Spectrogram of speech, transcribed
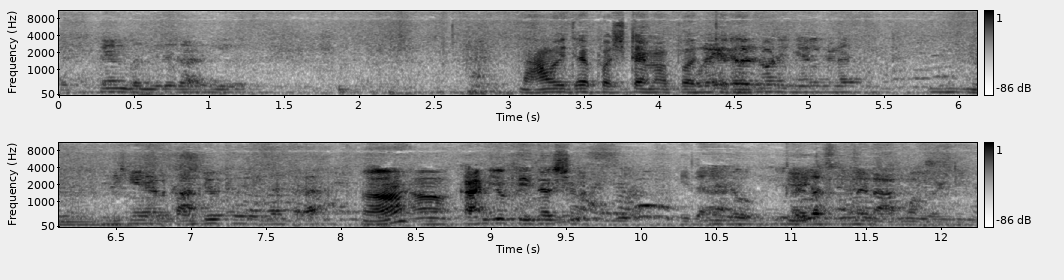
ಫಸ್ಟ್ ಟೈಮ್ ಬಂದಿರೋದು ಅಡುಗೆ ನಾವು ಇದೇ ಫಸ್ಟ್ ಟೈಮ್ ಅಪ್ಪ ನೋಡಿ ಮೇಲ್ಗಡೆ. ಇದೆ ಹಾ ದರ್ಶನ ಇದೆ ಎಲ್ಲ ಸುಮ್ಮನೆ ನಾರ್ಮಲ್ ವೆಲ್ಡಿಂಗ್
